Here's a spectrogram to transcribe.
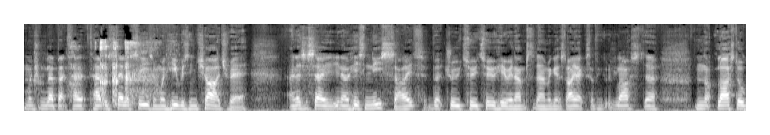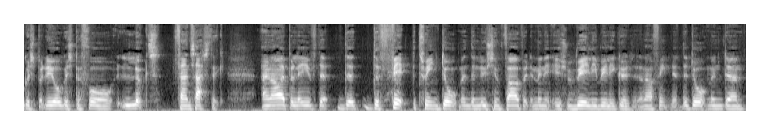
Mönchengladbach to, to have a stellar season when he was in charge there. And as I say, you know, his Nice side that drew 2 2 here in Amsterdam against Ajax, I think it was last, uh, not last August, but the August before, looked fantastic. And I believe that the the fit between Dortmund and Lucien Favre at the minute is really, really good. And I think that the Dortmund um,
